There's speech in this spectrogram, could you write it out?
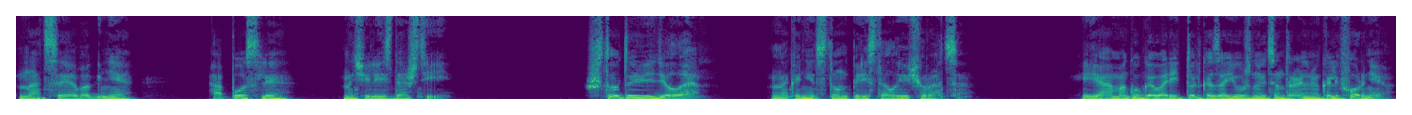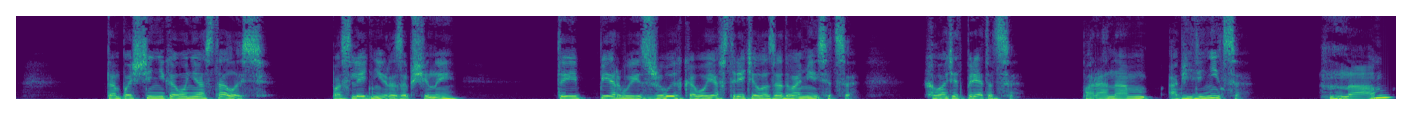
Нация в огне, а после начались дожди. «Что ты видела?» Наконец-то он перестал ее чураться. «Я могу говорить только за Южную и Центральную Калифорнию. Там почти никого не осталось, Последние разобщены. Ты первый из живых, кого я встретила за два месяца. Хватит прятаться. Пора нам объединиться». «Нам?»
